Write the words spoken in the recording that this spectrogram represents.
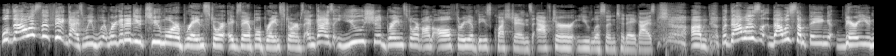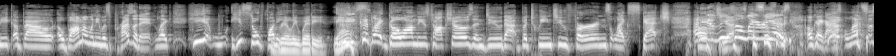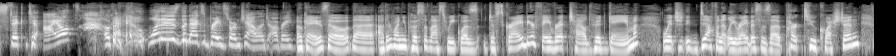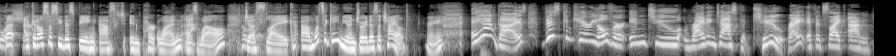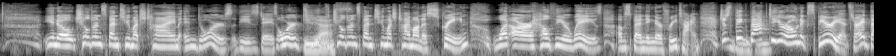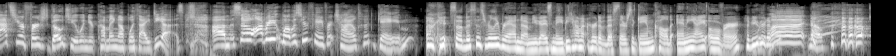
Well, that was the thing, guys. We we're gonna do two more brainstorm example brainstorms, and guys, you should brainstorm on all three of these questions after you listen today, guys. Um, but that was that was something very unique about Obama when he was president. Like he he's so funny, really witty. Yes. He could like go on these talk shows and do that between two ferns like sketch, and oh, he's, yes. hilarious. So okay, guys, let's stick to IELTS. Ah, okay, what is the next brainstorm challenge, Aubrey? Okay, so the other one you posted last week was describe your favorite childhood game, which definitely, right? This is a part two question. For but sure. I could also see this being asked in part one yeah, as well. Totally. Just like, um, what's a game you enjoyed as a child? Right? And guys, this can carry over into writing task two, right? If it's like, um, you know, children spend too much time indoors these days, or yes. children spend too much time on a screen. What are healthier ways of spending their free time? Just think mm-hmm. back to your own experience, right? That's your first go to when you're coming up with ideas. Um, so, Aubrey, what was your favorite childhood game? Okay, so this is really random. You guys maybe haven't heard of this. There's a game called Any Eye Over. Have you Wait, heard of what? it? No.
